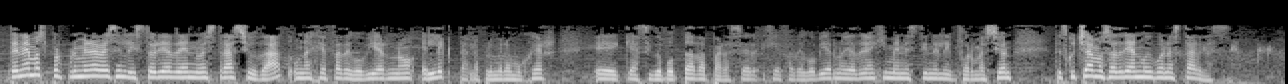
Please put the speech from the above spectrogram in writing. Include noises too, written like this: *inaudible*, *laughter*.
Tenemos por primera vez en la historia de nuestra ciudad una jefa de gobierno electa, la primera mujer eh, que ha sido votada para ser jefa de gobierno. Y Adrián Jiménez tiene la información. Te escuchamos, Adrián. Muy buenas tardes.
